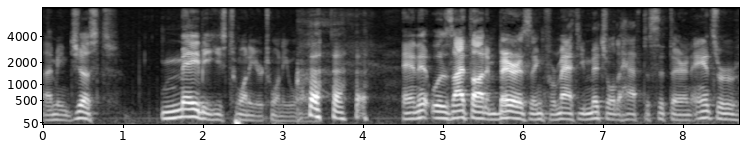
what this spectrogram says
I mean, just maybe he's 20 or 21. and it was, I thought, embarrassing for Matthew Mitchell to have to sit there and answer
